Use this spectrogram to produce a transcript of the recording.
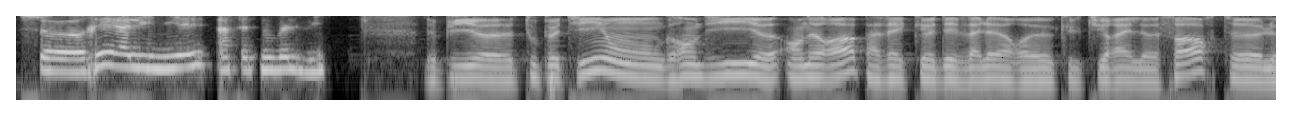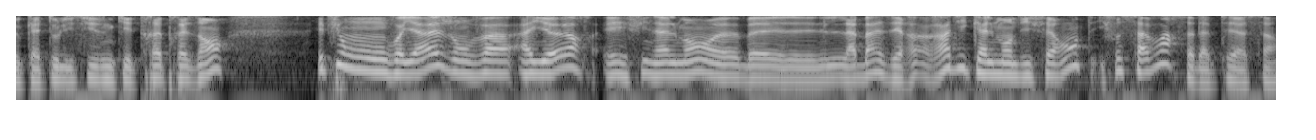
se réaligner à cette nouvelle vie. Depuis euh, tout petit, on grandit euh, en Europe avec euh, des valeurs culturelles fortes, le catholicisme qui est très présent. Et puis on voyage, on va ailleurs et finalement ben, la base est radicalement différente. Il faut savoir s'adapter à ça.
